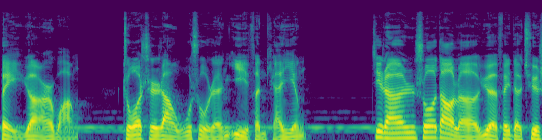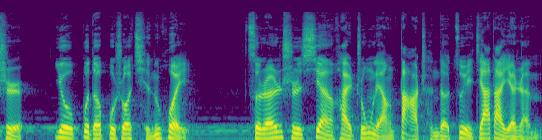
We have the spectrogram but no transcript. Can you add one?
被冤而亡，着实让无数人义愤填膺。既然说到了岳飞的去世，又不得不说秦桧，此人是陷害忠良大臣的最佳代言人，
